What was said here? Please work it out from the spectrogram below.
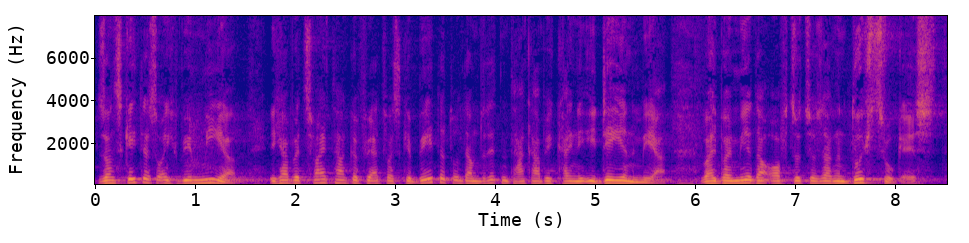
Sonst geht es euch wie mir. Ich habe zwei Tage für etwas gebetet und am dritten Tag habe ich keine Ideen mehr, weil bei mir da oft sozusagen Durchzug ist.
